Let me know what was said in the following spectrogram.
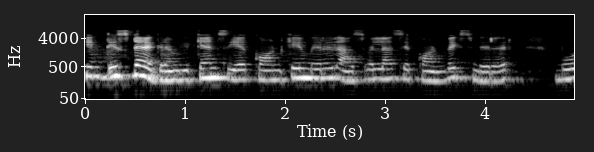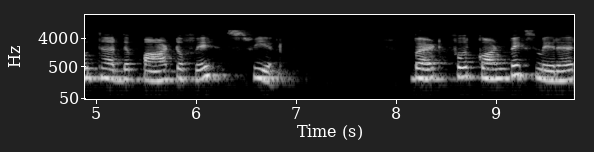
In this diagram, you can see a concave mirror as well as a convex mirror. Both are the part of a sphere. But for convex mirror,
